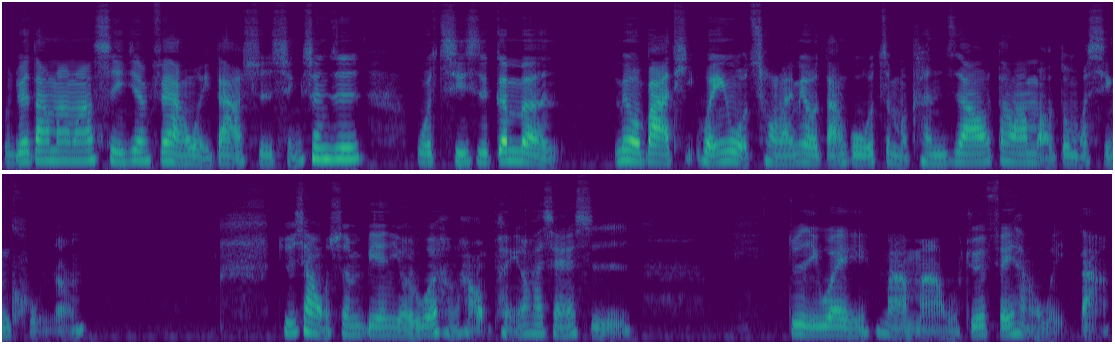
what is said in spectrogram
我觉得当妈妈是一件非常伟大的事情，甚至我其实根本。没有办法体会，因为我从来没有当过，我怎么可能知道当妈妈有多么辛苦呢？就像我身边有一位很好的朋友，她现在是就是一位妈妈，我觉得非常伟大。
